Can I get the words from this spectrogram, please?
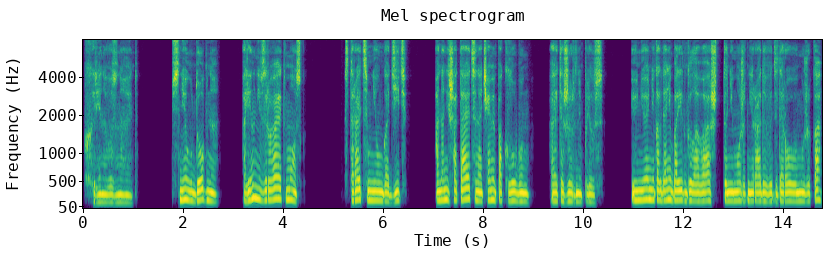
Хрен его знает. С ней удобно, Алина не взрывает мозг, старается мне угодить. Она не шатается ночами по клубам, а это жирный плюс. И у нее никогда не болит голова, что не может не радовать здорового мужика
